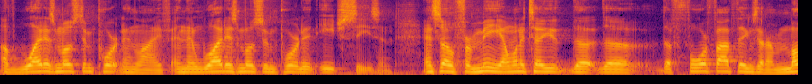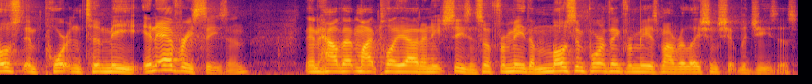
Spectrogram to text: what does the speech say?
of what is most important in life and then what is most important in each season. And so for me, I want to tell you the the the four or five things that are most important to me in every season and how that might play out in each season. So for me, the most important thing for me is my relationship with Jesus.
